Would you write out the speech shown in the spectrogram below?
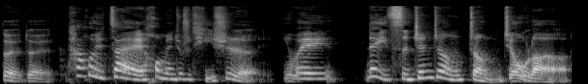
对对，他会在后面就是提示，因为那一次真正拯救了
